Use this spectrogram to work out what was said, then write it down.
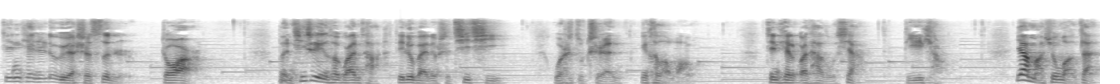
今天是六月十四日，周二。本期是银河观察第六百六十七期，我是主持人银河老王。今天的观察如下：第一条，亚马逊网站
